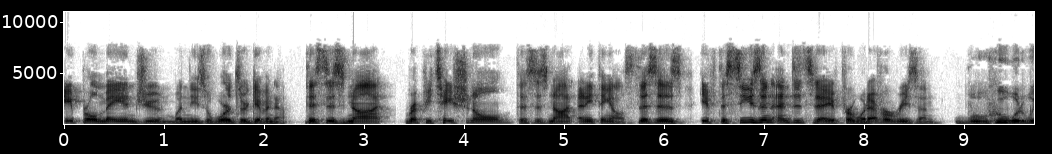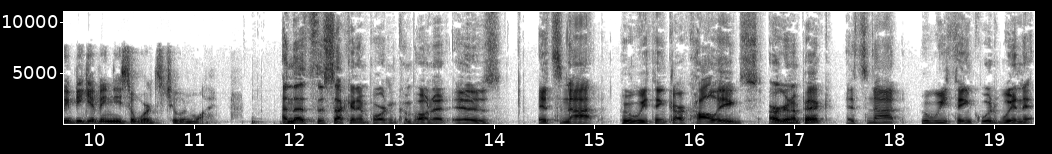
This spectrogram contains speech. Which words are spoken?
April, May, and June when these awards are given out. This is not reputational. This is not anything else. This is if the season ended today for whatever reason, who would we be giving these awards to and why? And that's the second important component is it's not who we think our colleagues are going to pick. It's not who we think would win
